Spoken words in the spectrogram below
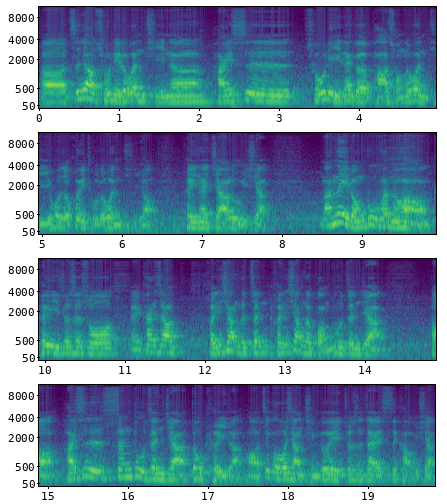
呃资料处理的问题呢，还是处理那个爬虫的问题或者绘图的问题哈，可以再加入一下。那内容部分的话，可以就是说，哎，看一下横向的增，横向的广度增加。啊，还是深度增加都可以的哈。这个我想请各位就是再思考一下。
